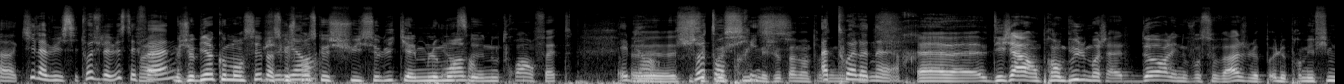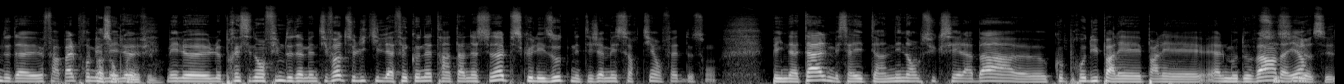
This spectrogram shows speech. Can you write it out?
euh, qui l'a vu ici? Toi, tu l'as vu, Stéphane? Ouais, je veux bien commencer parce que je pense que je suis celui qui aime le moins de nous trois en fait. Eh bien, Euh, si je t'en prie. mais je veux pas. À toi l'honneur. Euh, déjà en préambule, moi j'adore Les Nouveaux Sauvages, le, le premier film de, Da- enfin pas le premier, pas mais, premier le, film. mais le, le précédent film de Damien Tiford, celui qui l'a fait connaître à l'international, puisque les autres n'étaient jamais sortis en fait de son pays natal, mais ça a été un énorme succès là-bas, euh, coproduit par les par les Almodovar Si, d'ailleurs. c'est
